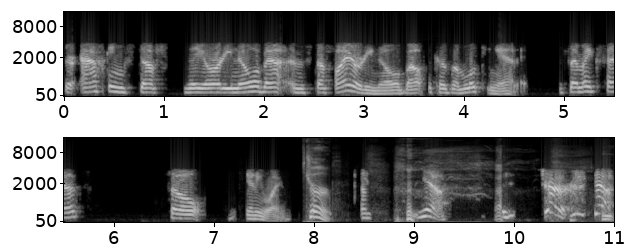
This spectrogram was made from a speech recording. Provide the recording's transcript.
they're asking stuff they already know about and stuff I already know about because I'm looking at it. Does that make sense? So anyway. Sure. Um, yeah. Sure. Yeah.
